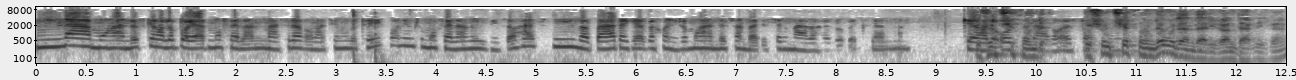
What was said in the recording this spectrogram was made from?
نه مهندس که حالا باید ما فعلا مسیر اقامتیمون رو طی کنیم چون ما فعلا روی ویزا هستیم و بعد اگر بخواین اینجا مهندسن بعد سری مراحل رو بگذرن که حالا ایشون, چی خونده بودن در ایران دقیقا؟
